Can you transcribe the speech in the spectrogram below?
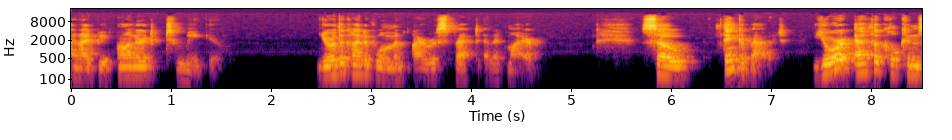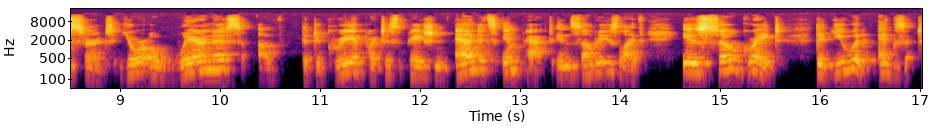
and I'd be honored to meet you. You're the kind of woman I respect and admire. So think about it your ethical concerns, your awareness of the degree of participation and its impact in somebody's life is so great that you would exit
